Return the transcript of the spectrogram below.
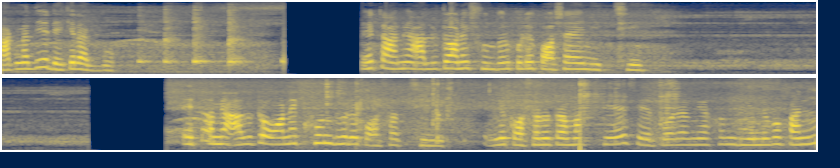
ঢাকনা দিয়ে ঢেকে রাখব। এটা আমি আলুটা অনেক সুন্দর করে কষায় নিচ্ছি। এটা আমি আলুটা অনেকক্ষণ ধরে কষাচ্ছি। এই কষানোটা আমার শেষ, এরপরে আমি এখন দিয়ে নেব পানি।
